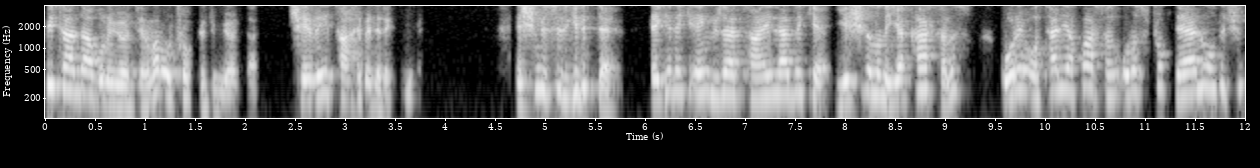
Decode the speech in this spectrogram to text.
Bir tane daha bunun yöntemi var. O çok kötü bir yöntem. Çevreyi tahrip ederek büyümek. E şimdi siz gidip de Ege'deki en güzel sahillerdeki yeşil alanı yakarsanız, oraya otel yaparsanız orası çok değerli olduğu için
